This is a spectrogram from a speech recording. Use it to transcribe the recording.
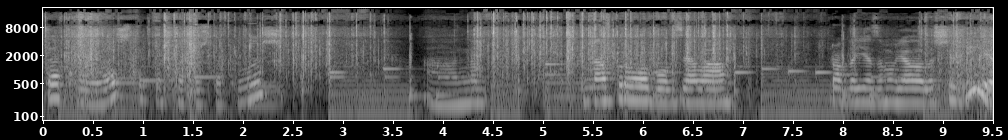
Також, також, також, також. А, на, на пробу взяла. Правда, я замовляла лише білі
